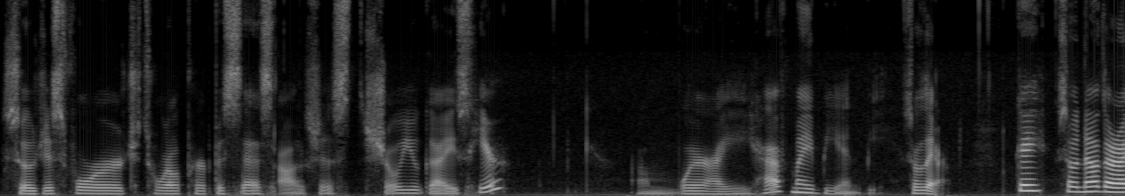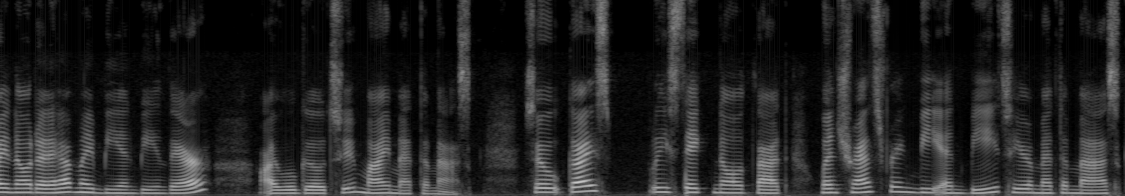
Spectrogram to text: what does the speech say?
So just for tutorial purposes, I'll just show you guys here um, where I have my BNB. So there. Okay, so now that I know that I have my BNB in there, I will go to my MetaMask. So guys, Please take note that when transferring BNB to your MetaMask,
